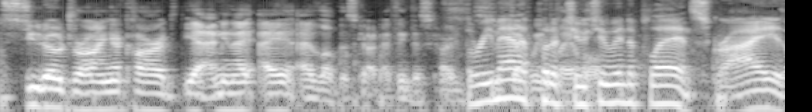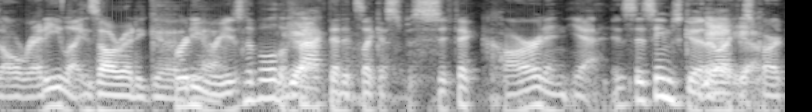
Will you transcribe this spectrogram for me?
pseudo drawing a card. Yeah, I mean, I I, I love this card. I think this card Three is mana definitely put a playable. two two into play, and Scry is already like Is already good. pretty yeah. reasonable. The Yeah. fact that it's like a specific card, and yeah, it's, it seems good. I Yeah, like this card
